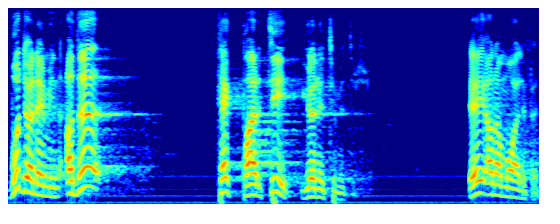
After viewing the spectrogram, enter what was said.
Bu dönemin adı tek parti yönetimidir. Ey ana muhalefet,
